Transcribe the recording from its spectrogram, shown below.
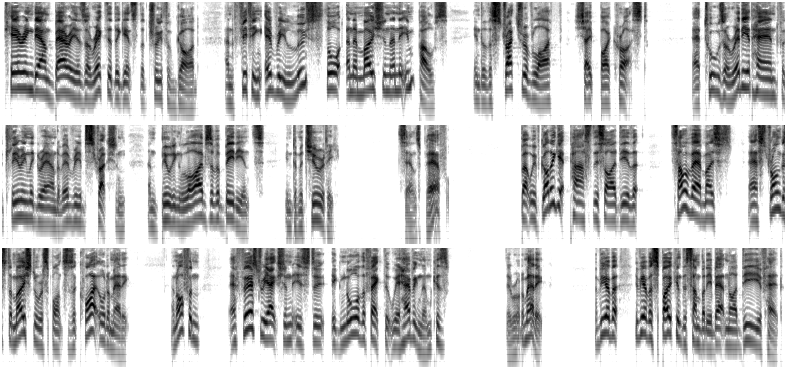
tearing down barriers erected against the truth of God, and fitting every loose thought and emotion and impulse into the structure of life shaped by Christ. Our tools are ready at hand for clearing the ground of every obstruction and building lives of obedience into maturity. Sounds powerful. But we've got to get past this idea that some of our most our strongest emotional responses are quite automatic, and often our first reaction is to ignore the fact that we're having them because they're automatic. Have you ever have you ever spoken to somebody about an idea you've had,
